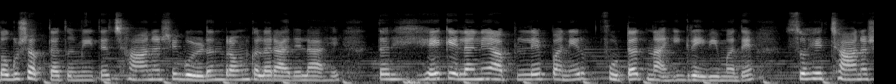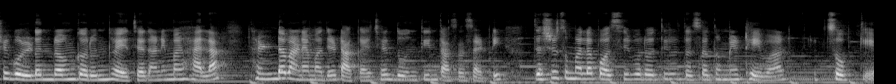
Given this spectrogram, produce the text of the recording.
बघू शकता तुम्ही. इथे छान असे गोल्डन ब्राऊन कलर आलेला आहे. तर हे केल्याने आपले पनीर फुटत नाही ग्रेव्हीमध्ये सो हे छान असे गोल्डन ब्राऊन करून घ्यायचे आहेत आणि मग ह्याला थंड पाण्यामध्ये टाकायचे आहेत दोन तीन तासासाठी. जसे तुम्हाला पॉसिबल होतील तसं तुम्ही ठेवा. इट्स ओके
